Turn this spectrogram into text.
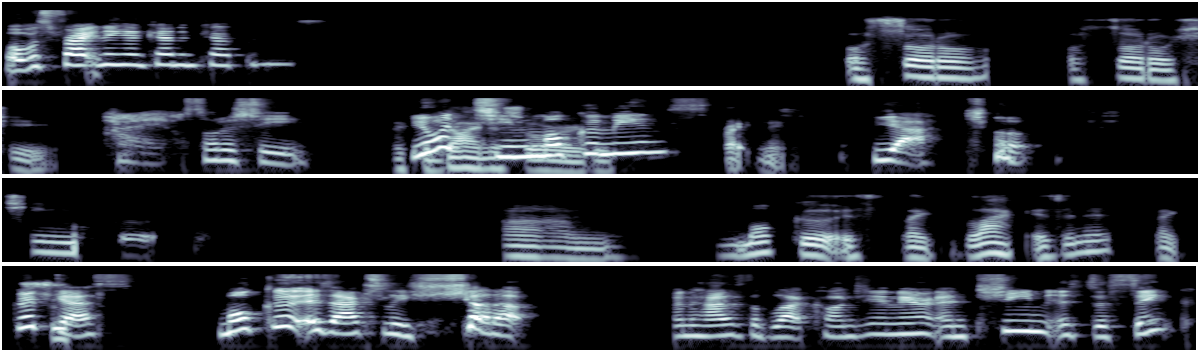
What was frightening again in Japanese? Osoro, Osoroshi, Hi, osoroshi. like You know the what dinosaur chinmoku is means? frightening. Yeah. Chinmoku. Um, moku is like black, isn't it? Like Good soup. guess. Moku is actually shut up and has the black kanji in there, and chin is to sink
